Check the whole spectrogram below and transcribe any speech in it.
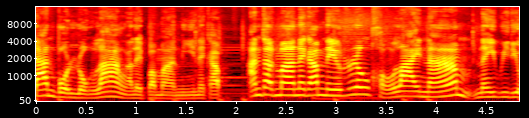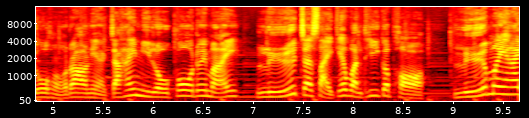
ด้านบนลงล่างอะไรประมาณนี้นะครับอันถัดมานะครับในเรื่องของลายน้ำในวิดีโอของเราเนี่ยจะให้มีโลโก้ด้วยไหม หรือจะใส่แค่วันที่ก็พอ หรือไม่ให้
